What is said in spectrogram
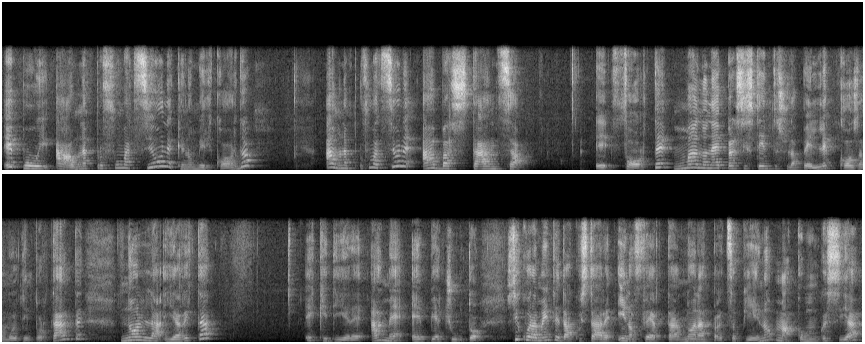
e poi ha una profumazione che non mi ricordo ha una profumazione abbastanza eh, forte ma non è persistente sulla pelle cosa molto importante non la irrita e che dire a me è piaciuto. Sicuramente da acquistare in offerta non a prezzo pieno ma comunque sia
